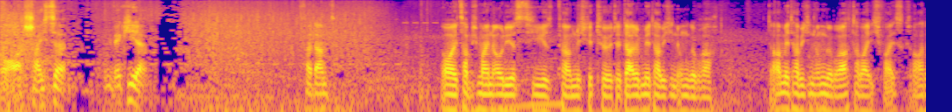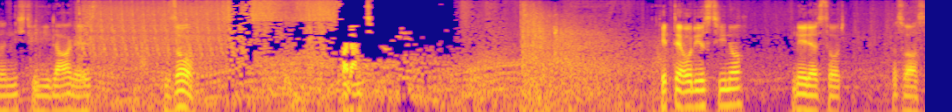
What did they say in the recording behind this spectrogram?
Boah, scheiße. Weg hier. Verdammt. Oh, jetzt habe ich meinen ODST förmlich getötet. Damit habe ich ihn umgebracht. Damit habe ich ihn umgebracht, aber ich weiß gerade nicht, wie die Lage ist. So. Verdammt. Hebt der ODST noch? Ne, der ist tot. Das war's.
